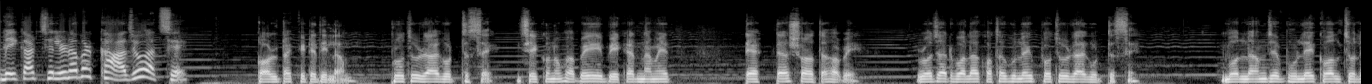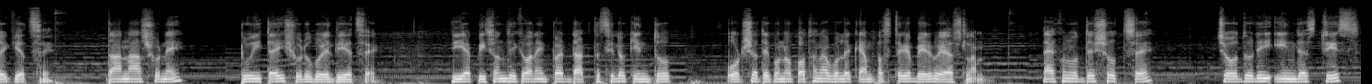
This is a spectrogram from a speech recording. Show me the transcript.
বেকার ছেলের আবার কাজও আছে। কলটা কেটে দিলাম। প্রচুর রাগ উঠতেছে। যে কোনোভাবে এই বেকার নামের ট্যাগটা সরাতে হবে। রোজার বলা কথাগুলোই প্রচুর রাগ উঠতেছে। বললাম যে ভুলে কল চলে গিয়েছে। তা না শুনে টুইটাই শুরু করে দিয়েছে। রিয়া পিছন থেকে অনেকবার ডাকতেছিল, কিন্তু ওর সাথে কোনো কথা না বলে ক্যাম্পাস থেকে বের হয়ে আসলাম। এখন উদ্দেশ্য হচ্ছে চৌধুরী ইন্ডাস্ট্রিজ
